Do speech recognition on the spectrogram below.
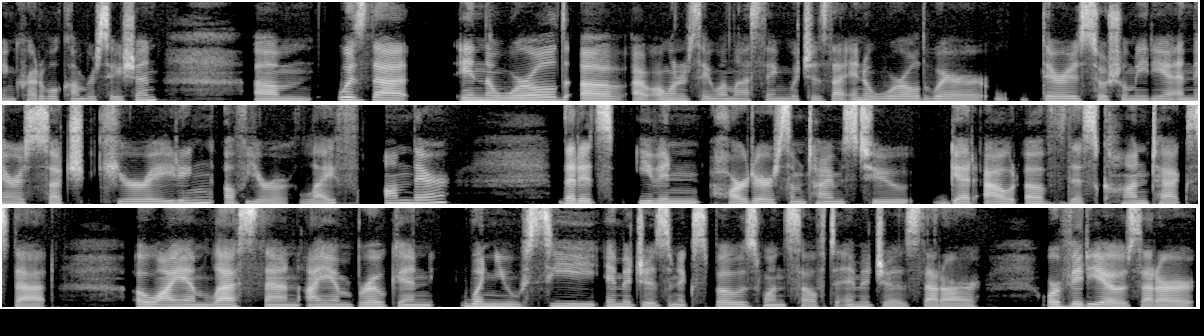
incredible conversation. Um, was that in the world of I, I wanted to say one last thing which is that in a world where there is social media and there is such curating of your life on there that it's even harder sometimes to get out of this context that oh i am less than i am broken when you see images and expose oneself to images that are or videos that are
